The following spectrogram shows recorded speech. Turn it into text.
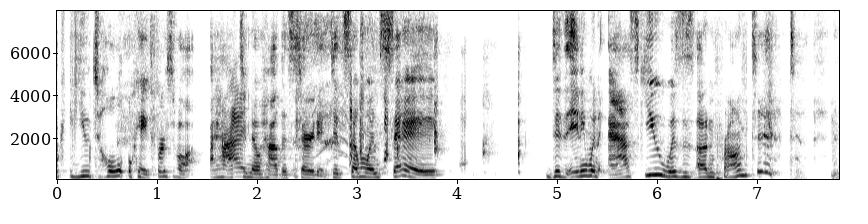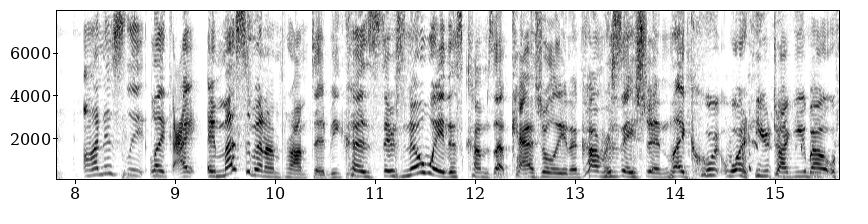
okay, you told. Okay, first of all, I have to know how this started. Did someone say? Did anyone ask you? Was this unprompted? honestly like i it must have been unprompted because there's no way this comes up casually in a conversation like wh- what are you talking about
